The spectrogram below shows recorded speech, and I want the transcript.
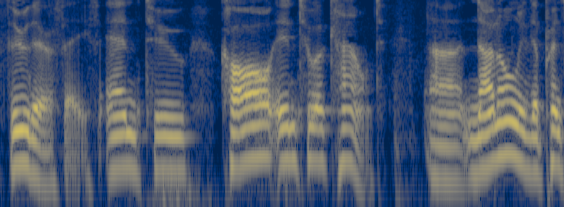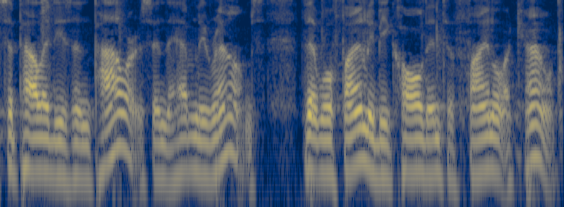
through their faith and to call into account uh, not only the principalities and powers in the heavenly realms that will finally be called into final account,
